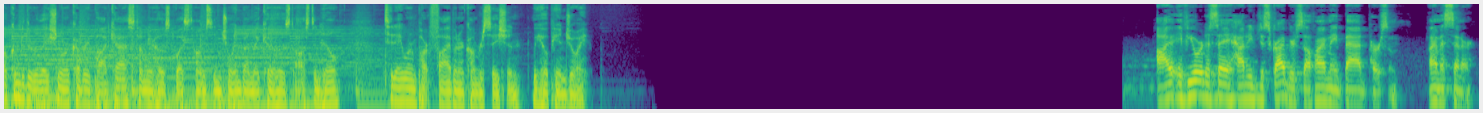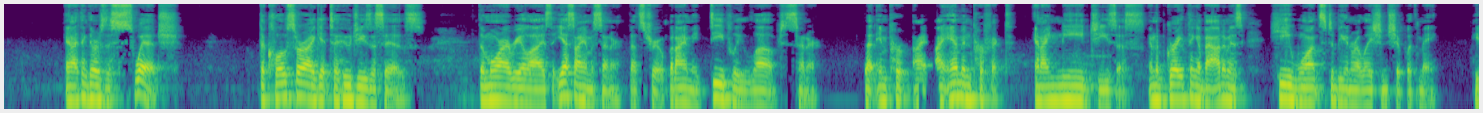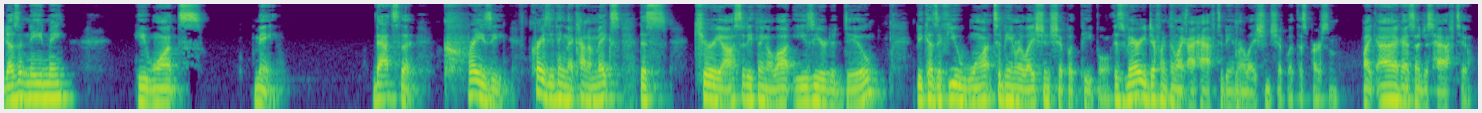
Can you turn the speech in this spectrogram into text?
Welcome to the Relational Recovery Podcast. I'm your host, Wes Thompson, joined by my co host, Austin Hill. Today, we're in part five in our conversation. We hope you enjoy. I, if you were to say, how do you describe yourself? I'm a bad person. I'm a sinner. And I think there's this switch. The closer I get to who Jesus is, the more I realize that yes, I am a sinner. That's true, but I am a deeply loved sinner. That imper- I, I am imperfect and I need Jesus. And the great thing about him is he wants to be in relationship with me. He doesn't need me. He wants me. That's the crazy, crazy thing that kind of makes this curiosity thing a lot easier to do because if you want to be in relationship with people it's very different than like i have to be in relationship with this person. Like i guess i just have to.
